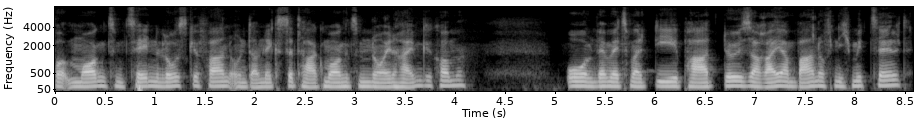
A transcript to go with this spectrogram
morgen zum 10 losgefahren und am nächsten Tag morgen zum 9 heimgekommen. Und wenn man jetzt mal die paar Döserei am Bahnhof nicht mitzählt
